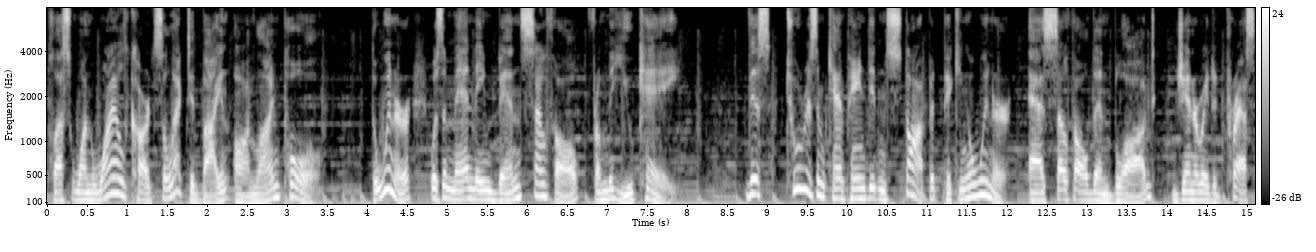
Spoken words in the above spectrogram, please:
plus one wild card selected by an online poll. The winner was a man named Ben Southall from the UK. This tourism campaign didn't stop at picking a winner, as Southall then blogged, generated press,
